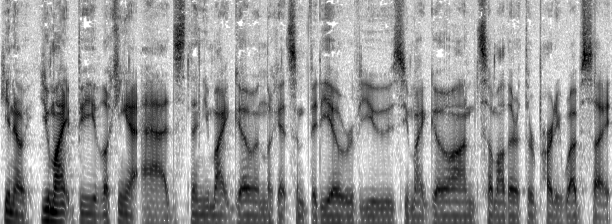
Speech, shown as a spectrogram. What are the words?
you know, you might be looking at ads, then you might go and look at some video reviews, you might go on some other third-party website.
